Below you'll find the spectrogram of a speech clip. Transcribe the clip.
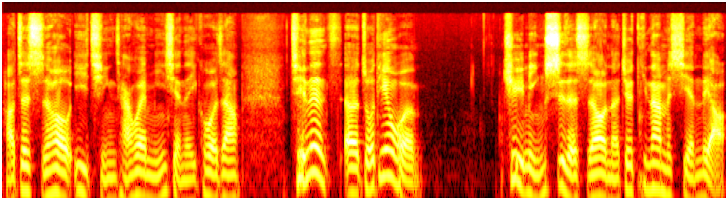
好，这时候疫情才会明显的一扩张。前阵呃，昨天我去明示的时候呢，就听他们闲聊，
